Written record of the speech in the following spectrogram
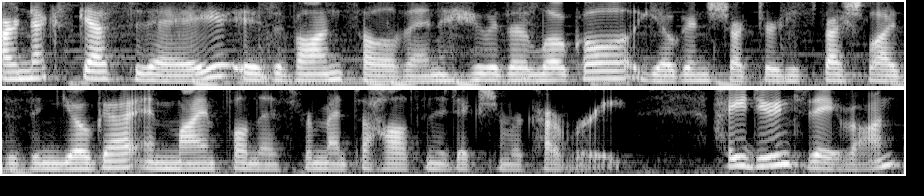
Our next guest today is Evonne Sullivan, who is our local yoga instructor who specializes in yoga and mindfulness for mental health and addiction recovery. How are you doing today, Evonne?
